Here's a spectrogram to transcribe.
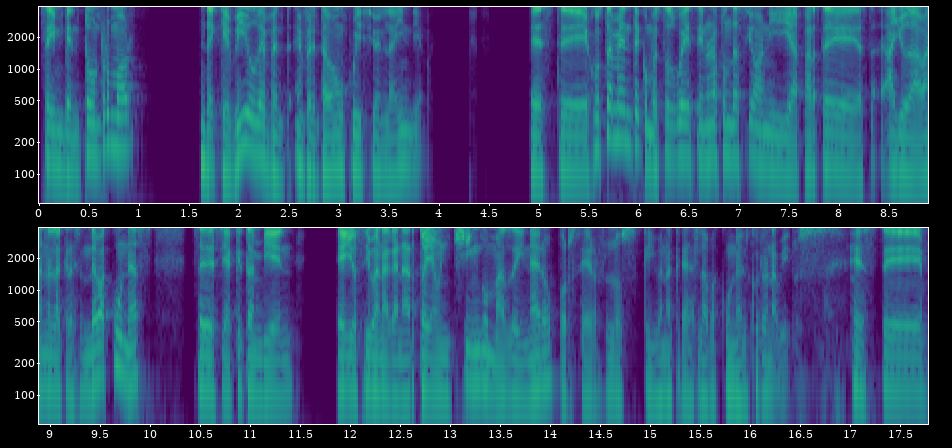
se inventó un rumor de que Bill enfrent- enfrentaba un juicio en la India. Este, justamente como estos güeyes tienen una fundación y aparte ayudaban a la creación de vacunas, se decía que también ellos iban a ganar todavía un chingo más de dinero por ser los que iban a crear la vacuna del coronavirus. Este,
